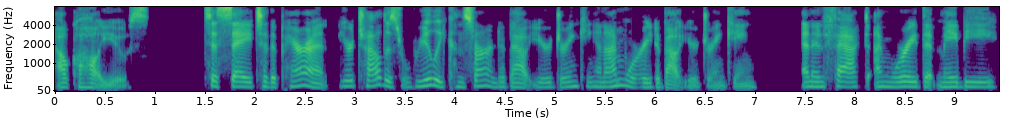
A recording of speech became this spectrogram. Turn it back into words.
alcohol use. To say to the parent, your child is really concerned about your drinking, and I'm worried about your drinking. And in fact, I'm worried that maybe,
